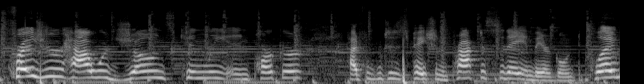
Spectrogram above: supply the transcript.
Frazier, Howard, Jones, Kinley, and Parker had full participation in practice today, and they are going to play.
